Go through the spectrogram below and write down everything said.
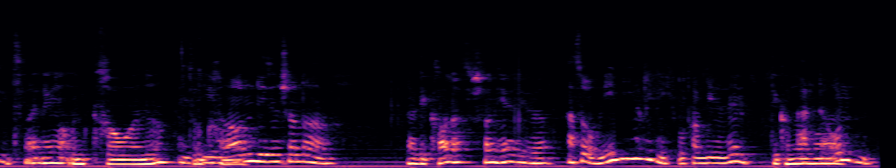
Die zwei Dinger und graue, ne? So die grau. grauen, die sind schon drauf. Ja, die grauen hast du schon hier, diese. Achso, nee, die habe ich nicht. Wo kommen die denn hin? Die kommen Ach, da unten.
